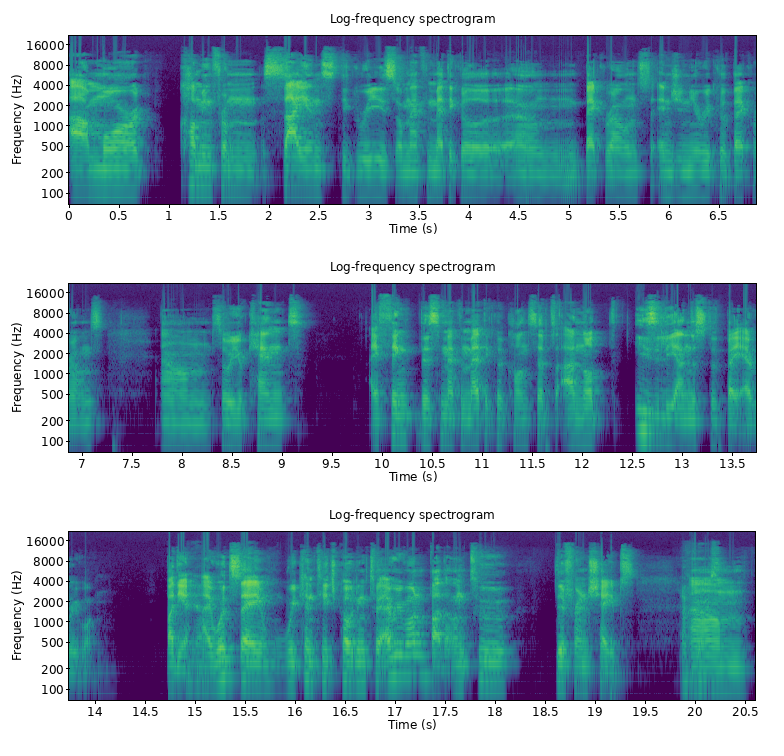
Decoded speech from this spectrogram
are more coming from science degrees or mathematical um, backgrounds, engineering backgrounds. Um, so you can't, I think these mathematical concepts are not easily understood by everyone. But yeah, yeah. I would say we can teach coding to everyone, but on two different shapes. Um,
